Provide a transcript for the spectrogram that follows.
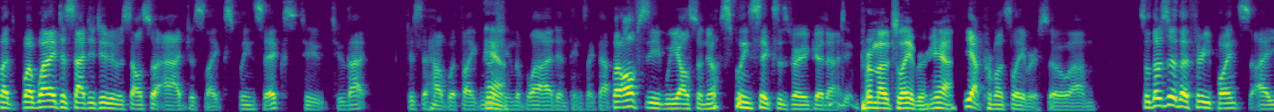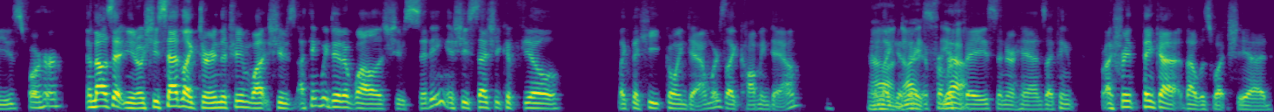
But but what I decided to do was also add just like spleen six to to that, just to help with like nourishing yeah. the blood and things like that. But obviously, we also know spleen six is very good at it promotes labor. Yeah. Yeah, promotes labor. So um, so those are the three points I used for her. And that was it. You know, she said like during the treatment, while she was, I think we did it while she was sitting, and she said she could feel like the heat going downwards, like calming down, and like oh, nice. her, from yeah. her face and her hands. I think I think uh, that was what she had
